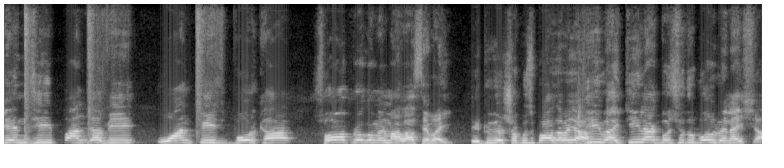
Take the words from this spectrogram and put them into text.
গেঞ্জি পাঞ্জাবি ওয়ান পিস বোরখা সব রকমের মাল আছে ভাই। এ টু জেড সবকিছু পাওয়া যাবে জি ভাই কি লাগবে শুধু বলবেন আইসা।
